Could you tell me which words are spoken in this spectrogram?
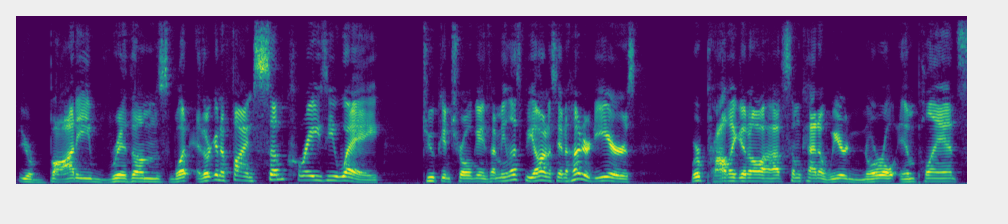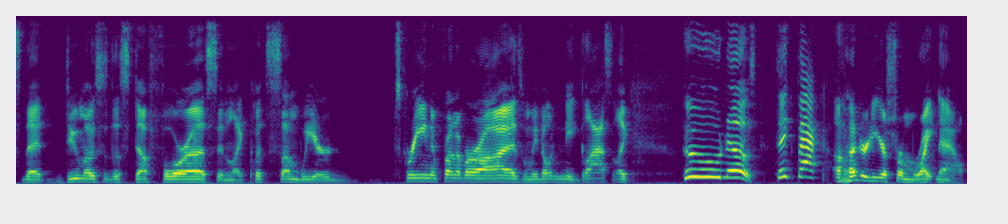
your body rhythms. What they're going to find some crazy way to control games. I mean, let's be honest. In a hundred years, we're probably going to all have some kind of weird neural implants that do most of the stuff for us and like put some weird screen in front of our eyes when we don't need glass Like, who knows? Think back a hundred years from right now.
